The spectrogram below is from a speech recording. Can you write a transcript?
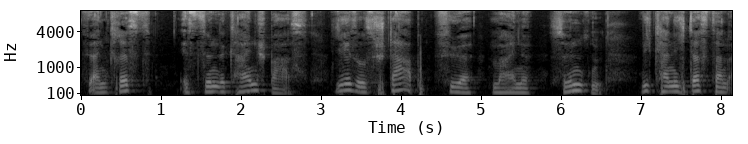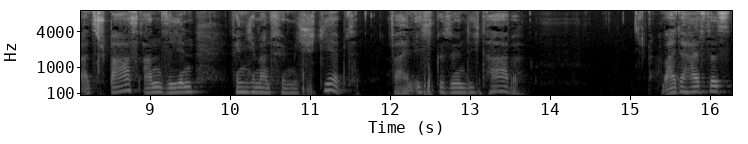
für einen Christ ist Sünde kein Spaß. Jesus starb für meine Sünden. Wie kann ich das dann als Spaß ansehen, wenn jemand für mich stirbt, weil ich gesündigt habe? Weiter heißt es,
